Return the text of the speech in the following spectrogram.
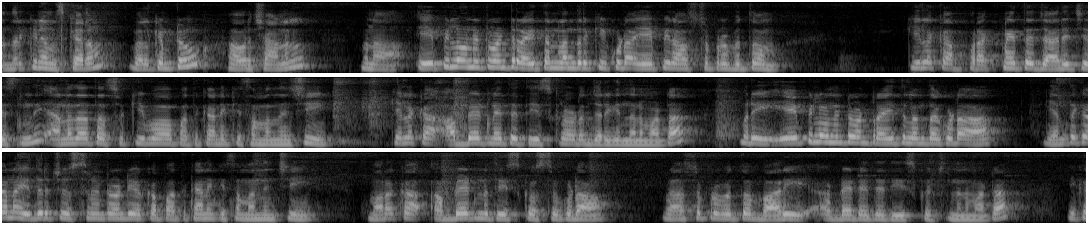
అందరికీ నమస్కారం. వెల్కమ్ టు అవర్ ఛానల్ మన ఏపీలో ఉన్నటువంటి రైతన్నులందరికీ కూడా ఏపీ రాష్ట్ర ప్రభుత్వం కీలక ప్రకటన అయితే జారీ చేసింది. అన్నదాత సుఖీభావ పథకానికి సంబంధించి కీలక అప్డేట్ని అయితే తీసుకురావడం జరిగిందనమాట మరి ఏపీలో ఉన్నటువంటి రైతులంతా కూడా ఎంతగానో ఎదురు చూస్తున్నటువంటి ఒక పథకానికి సంబంధించి మరొక అప్డేట్ను తీసుకొస్తూ కూడా రాష్ట్ర ప్రభుత్వం భారీ అప్డేట్ అయితే తీసుకొచ్చిందనమాట ఇక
